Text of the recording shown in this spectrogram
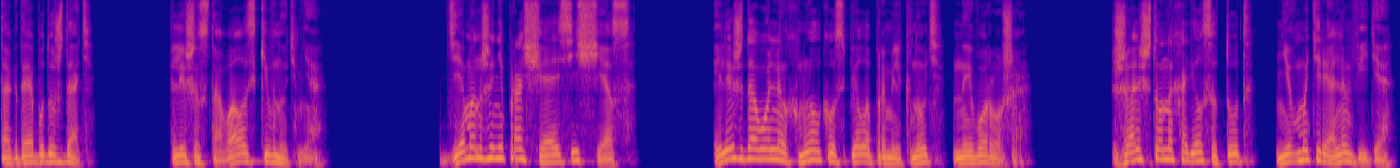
Тогда я буду ждать. Лишь оставалось кивнуть мне. Демон же, не прощаясь, исчез. И лишь довольная ухмылка успела промелькнуть на его роже. Жаль, что он находился тут не в материальном виде.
